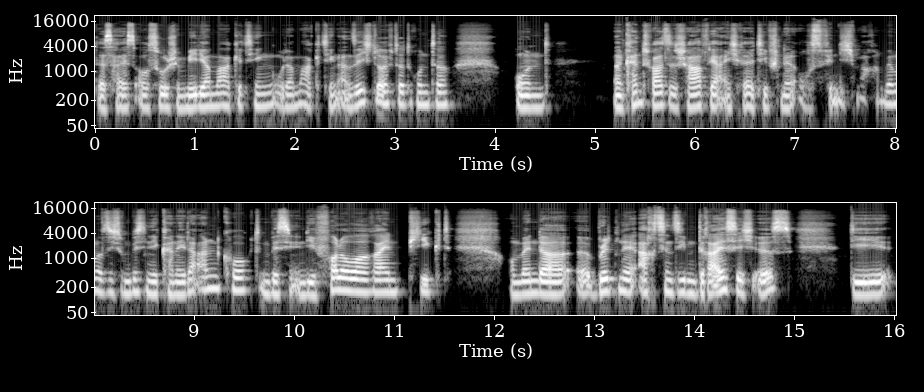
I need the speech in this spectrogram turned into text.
Das heißt auch Social Media Marketing oder Marketing an sich läuft darunter. Und man kann schwarze Schafe ja eigentlich relativ schnell ausfindig machen. Wenn man sich so ein bisschen die Kanäle anguckt, ein bisschen in die Follower reinpiekt und wenn da äh, Britney 1837 ist, die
